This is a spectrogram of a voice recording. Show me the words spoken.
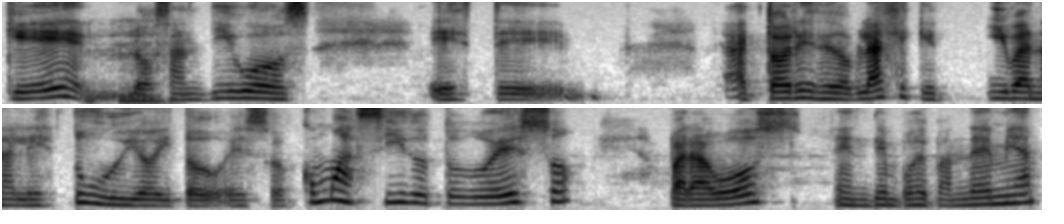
que los antiguos este, actores de doblaje que iban al estudio y todo eso. ¿Cómo ha sido todo eso para vos en tiempos de pandemia?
